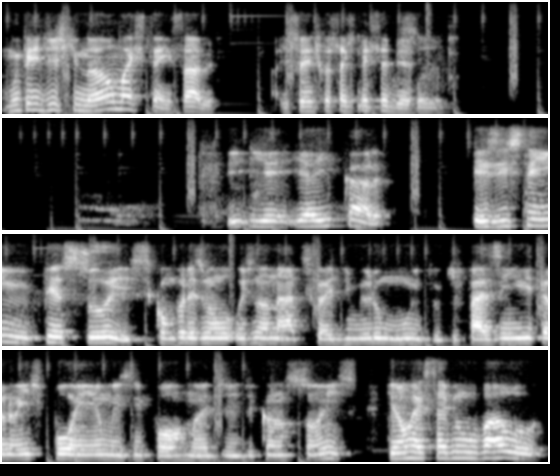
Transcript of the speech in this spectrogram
muita gente diz que não, mas tem, sabe? Isso a gente consegue perceber. Sim. E, e, e aí, cara, existem pessoas, como por exemplo os Nonatos, que eu admiro muito, que fazem literalmente poemas em forma de, de canções que não recebem um valor.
